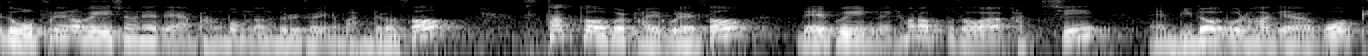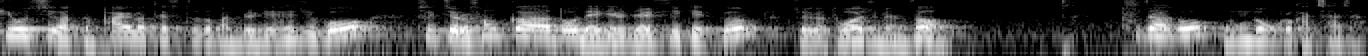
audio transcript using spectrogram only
그래서 오픈 이노베이션에 대한 방법론들을 저희는 만들어서 스타트업을 발굴해서 내부에 있는 현업 부서와 같이 미더블 하게 하고 POC 같은 파일럿 테스트도 만들게 해주고 실제로 성과도 내기를 낼 수 있게끔 저희가 도와주면서 투자도 공동으로 같이 하자.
